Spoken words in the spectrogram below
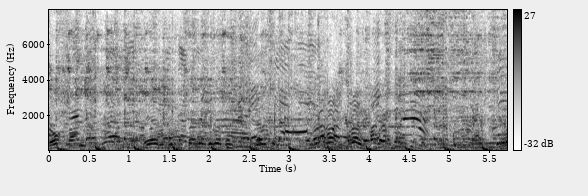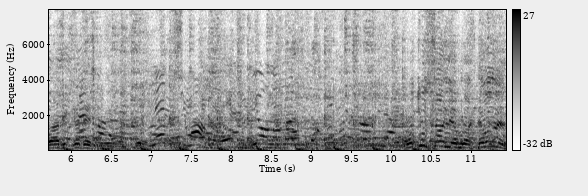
Yok. Eğer bir tane durursan. Buna dikkat et. Ne biçim abi? Bir olamaz. 30 saniye Burak devam et.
